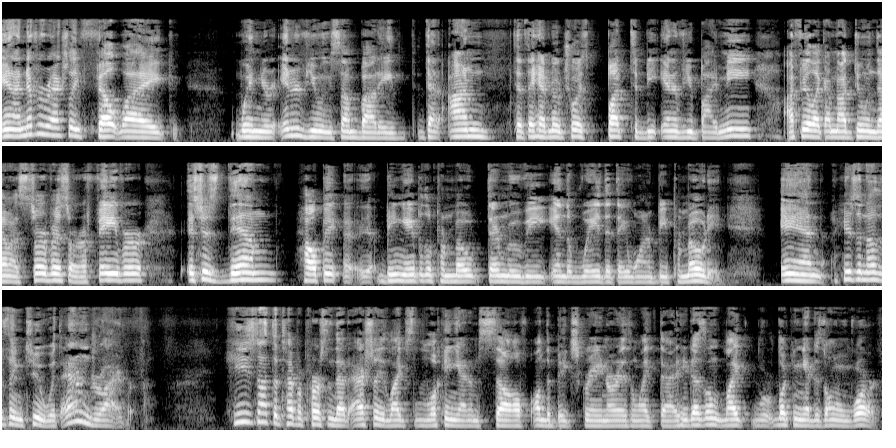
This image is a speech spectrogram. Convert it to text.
and I never actually felt like when you're interviewing somebody that I'm that they have no choice but to be interviewed by me. I feel like I'm not doing them a service or a favor. It's just them helping uh, being able to promote their movie in the way that they want to be promoted. And here's another thing too with Adam Driver. He's not the type of person that actually likes looking at himself on the big screen or anything like that. He doesn't like looking at his own work.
